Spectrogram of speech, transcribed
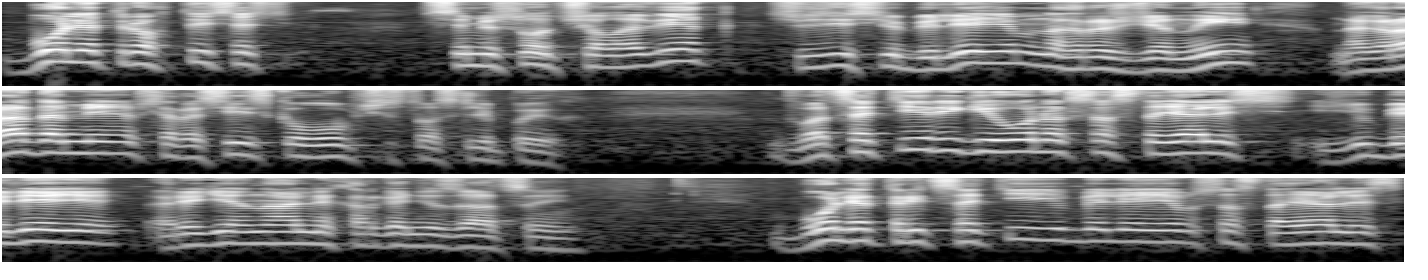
Более 3700 человек в связи с юбилеем награждены наградами Всероссийского общества слепых. В 20 регионах состоялись юбилеи региональных организаций. Более 30 юбилеев состоялись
